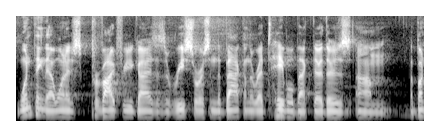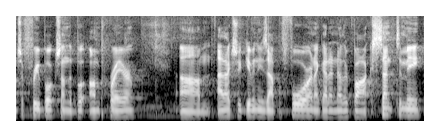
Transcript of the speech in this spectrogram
one thing that I want to just provide for you guys as a resource in the back on the red table back there, there's um, a bunch of free books on the book on prayer. Um, I've actually given these out before, and I got another box sent to me.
